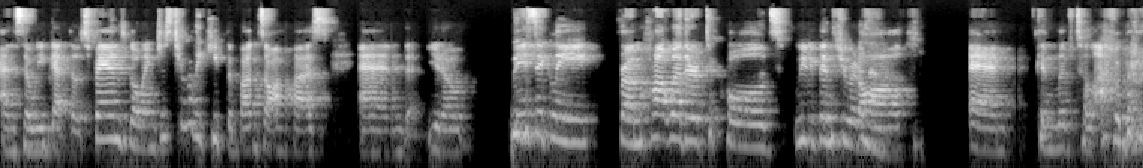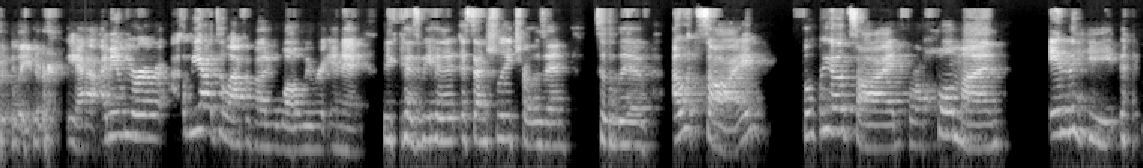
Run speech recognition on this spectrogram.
And so we'd get those fans going just to really keep the bugs off us. And, you know, basically from hot weather to cold, we've been through it all and can live to laugh about it later. yeah. I mean, we were, we had to laugh about it while we were in it because we had essentially chosen to live outside, fully outside for a whole month in the heat.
